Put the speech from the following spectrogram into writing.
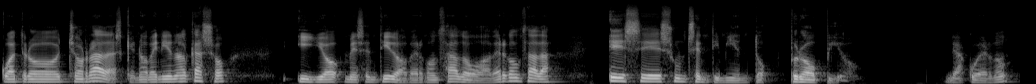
cuatro chorradas que no venían al caso, y yo me he sentido avergonzado o avergonzada, ese es un sentimiento propio. ¿De acuerdo?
